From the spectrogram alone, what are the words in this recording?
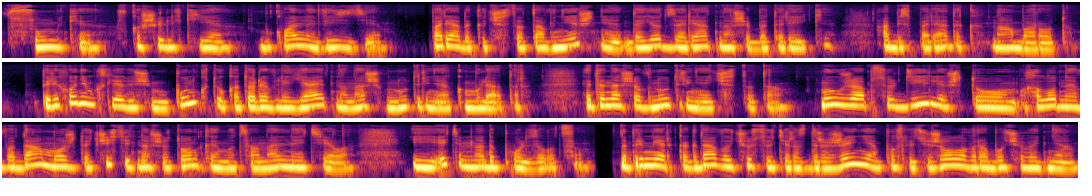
в сумке, в кошельке, буквально везде. Порядок и чистота внешняя дает заряд нашей батарейки, а беспорядок наоборот — Переходим к следующему пункту, который влияет на наш внутренний аккумулятор. Это наша внутренняя чистота. Мы уже обсудили, что холодная вода может очистить наше тонкое эмоциональное тело, и этим надо пользоваться. Например, когда вы чувствуете раздражение после тяжелого рабочего дня,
